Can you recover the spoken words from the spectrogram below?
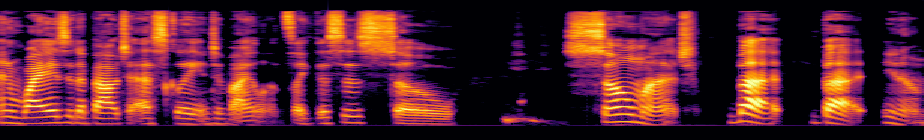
And why is it about to escalate into violence? Like this is so so much but but you know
